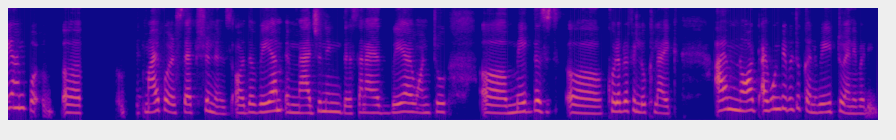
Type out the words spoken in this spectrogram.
way I'm uh, my perception is or the way i'm imagining this and I, the way i want to uh, make this uh, choreography look like i'm not i won't be able to convey it to anybody.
